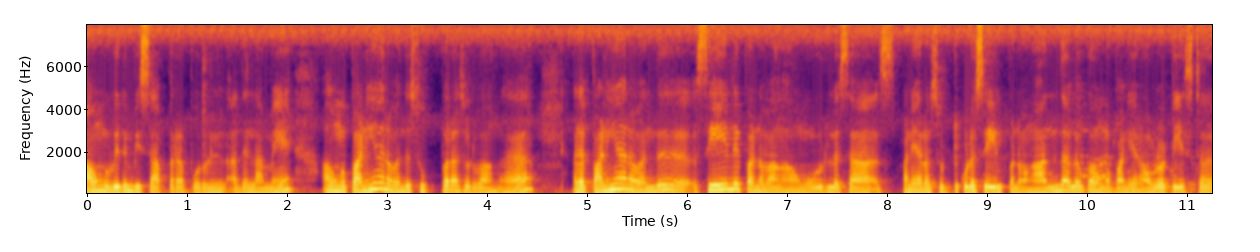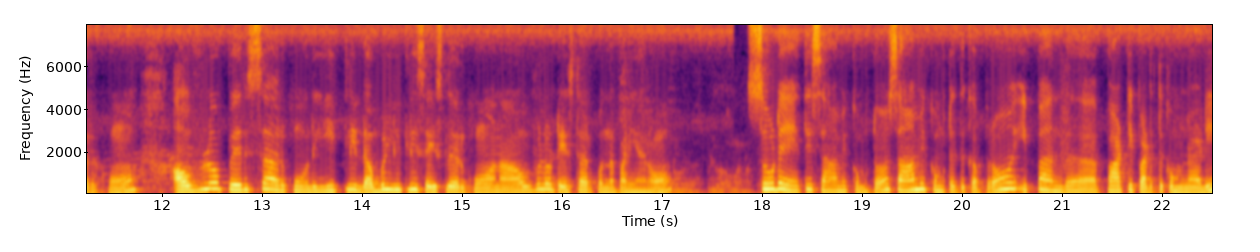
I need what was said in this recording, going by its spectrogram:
அவங்க விரும்பி சாப்பிட்ற பொருள் அது எல்லாமே அவங்க பணியாரம் வந்து சூப்பராக சுடுவாங்க. அந்த பணியாரம் வந்து சேலே பண்ணுவாங்க. அவங்க ஊரில் சா பணியாரம் சுட்டு கூட சேல் பண்ணுவாங்க. அந்த அளவுக்கு அவங்க பணியாரம் அவ்வளோ டேஸ்ட்டாக இருக்கும். அவ்வளோ பெருசாக இருக்கும். ஒரு இட்லி டபுள் இட்லி சைஸில் இருக்கும். ஆனால் அவ்வளோ டேஸ்ட்டாக இருக்கும் அந்த பணியாரம். சூடை ஏற்றி சாமி கும்பிட்டோம். சாமி கும்பிட்டதுக்கப்புறம் இப்போ அந்த பாட்டி படத்துக்கு முன்னாடி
